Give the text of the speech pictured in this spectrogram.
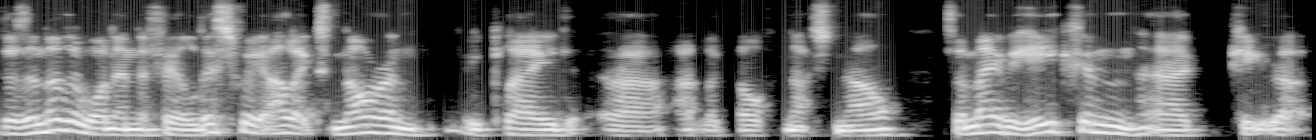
There's another one in the field this week, Alex Noren, who played uh, at Le Golf National. So maybe he can uh, keep that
